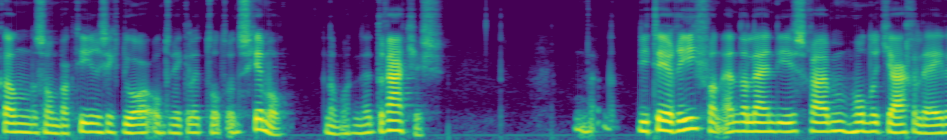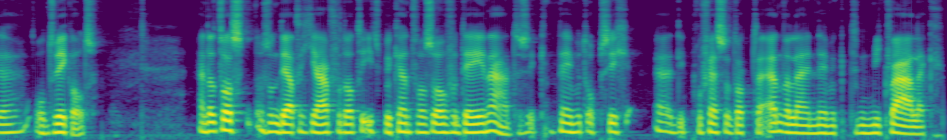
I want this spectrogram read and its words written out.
kan zo'n bacterie zich doorontwikkelen tot een schimmel. En dan worden het draadjes. Nou, die theorie van Enderlijn die is ruim 100 jaar geleden ontwikkeld. En dat was zo'n 30 jaar voordat er iets bekend was over DNA. Dus ik neem het op zich, eh, die professor Dr. Enderlijn, neem ik het niet kwalijk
